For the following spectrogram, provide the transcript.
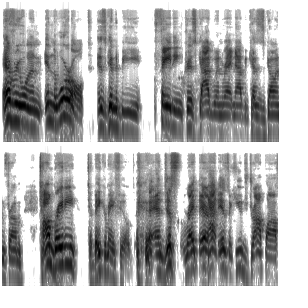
everyone in the world is gonna be fading Chris Godwin right now because it's going from Tom Brady to Baker Mayfield. and just right there, that is a huge drop off.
